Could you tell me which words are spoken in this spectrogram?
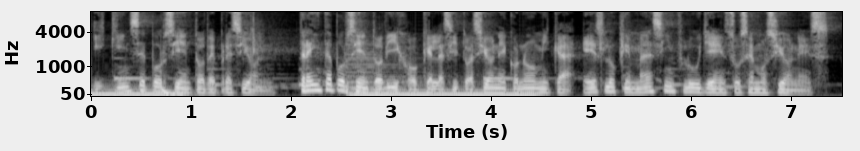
y 15% depresión. 30% dijo que la situación económica es lo que más influye en sus emociones.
